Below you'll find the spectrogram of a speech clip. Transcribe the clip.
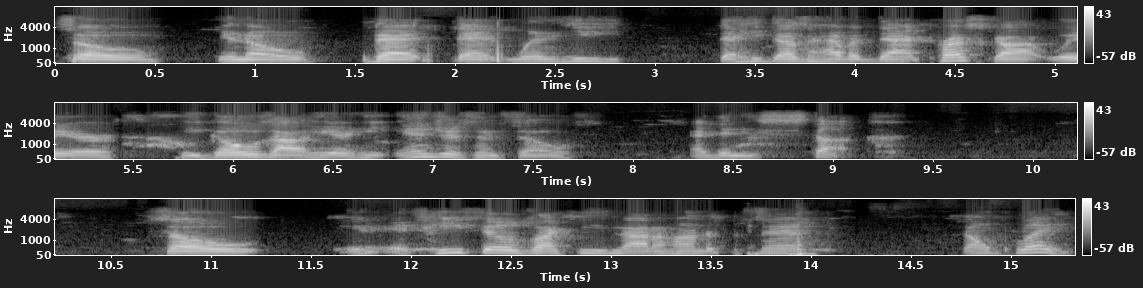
So you know that that when he that he doesn't have a Dak Prescott where he goes out here he injures himself and then he's stuck. So if he feels like he's not hundred percent, don't play.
